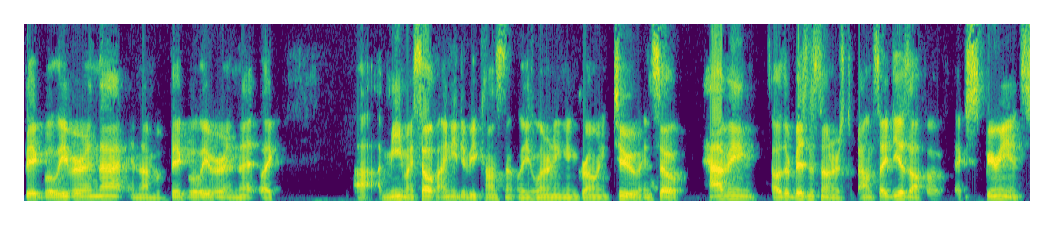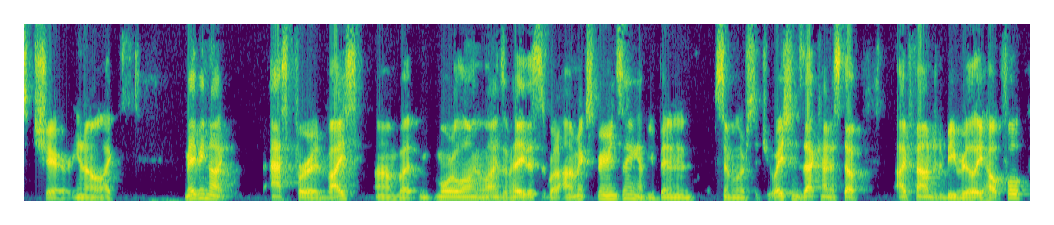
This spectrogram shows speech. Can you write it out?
big believer in that, and I'm a big believer in that. Like uh, me myself, I need to be constantly learning and growing too. And so having other business owners to bounce ideas off of, experience share. You know, like maybe not ask for advice, um, but more along the lines of, hey, this is what I'm experiencing. Have you been in similar situations? That kind of stuff. I've found it to be really helpful.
